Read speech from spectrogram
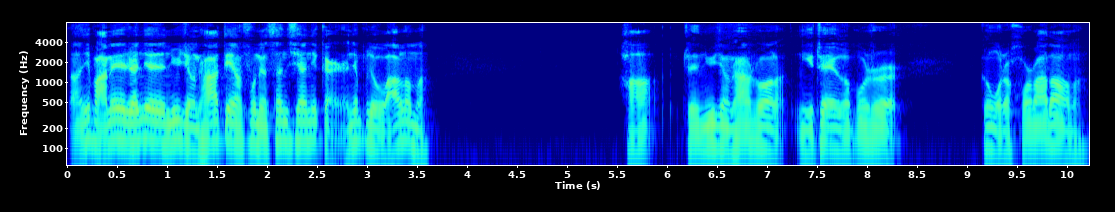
啊，你把那人家女警察垫付那三千，你给人家不就完了吗？好，这女警察说了，你这个不是跟我这胡说八道吗？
